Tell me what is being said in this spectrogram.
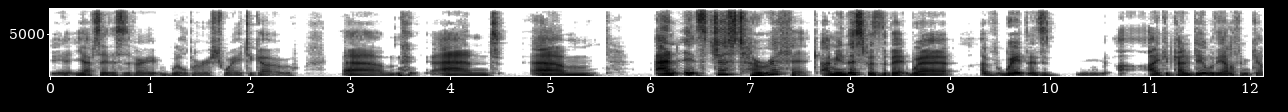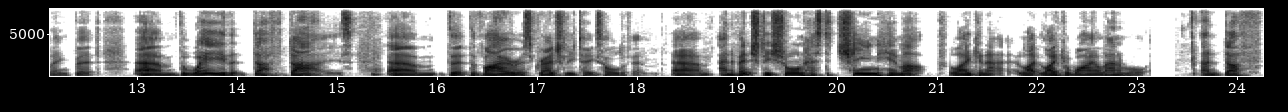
you have to say this is a very Wilburish way to go, um, and um, and it's just horrific. I mean, this was the bit where uh, weird. it's- I could kind of deal with the elephant killing, but um, the way that Duff dies, um, the the virus gradually takes hold of him, um, and eventually Sean has to chain him up like an like like a wild animal, and Duff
